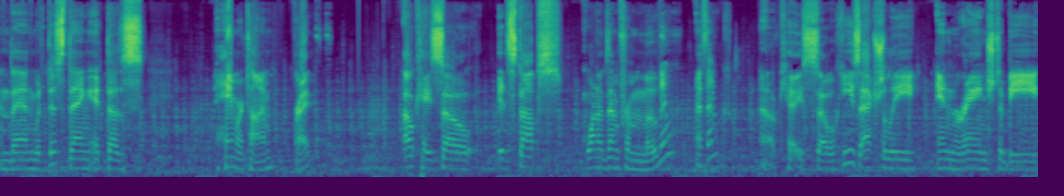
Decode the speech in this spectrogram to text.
And then with this thing, it does hammer time, right? Okay, so it stops one of them from moving, I think? Okay, so he's actually in range to be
